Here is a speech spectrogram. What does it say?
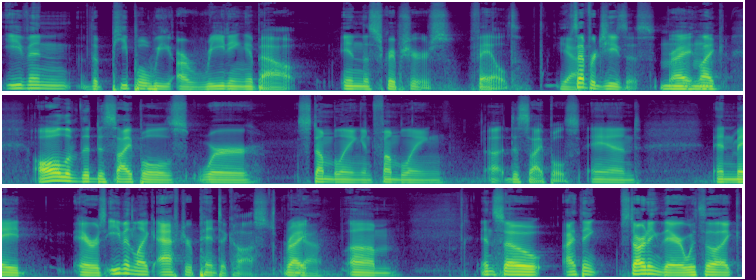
even the people we are reading about in the scriptures failed. Yeah. Except for Jesus, right? Mhm. Like all of the disciples were stumbling and fumbling uh, disciples and and made errors, even like after Pentecost, right? Yeah. Um, and so I think starting there with the, like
